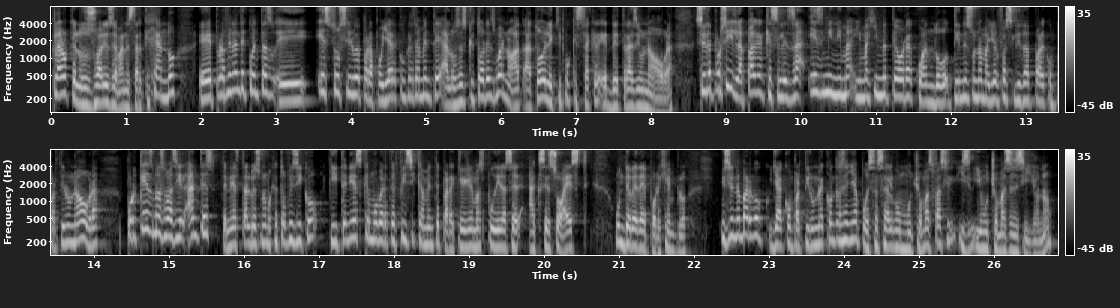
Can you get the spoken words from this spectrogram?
Claro que los usuarios se van a estar quejando, eh, pero a final de cuentas esto sirve para apoyar concretamente a los escritores, bueno, a, todo el equipo que está detrás de una obra. Si de por sí la paga que se les da es mínima, imagínate ahora cuando tienes una mayor facilidad para compartir una obra, porque es más fácil. Antes tenías tal vez un objeto físico y tenías que moverte físicamente para que más pudiera hacer acceso a este, un DVD, por ejemplo. Y sin embargo, ya compartir una contraseña, pues es algo mucho más fácil y, mucho más sencillo, ¿no?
